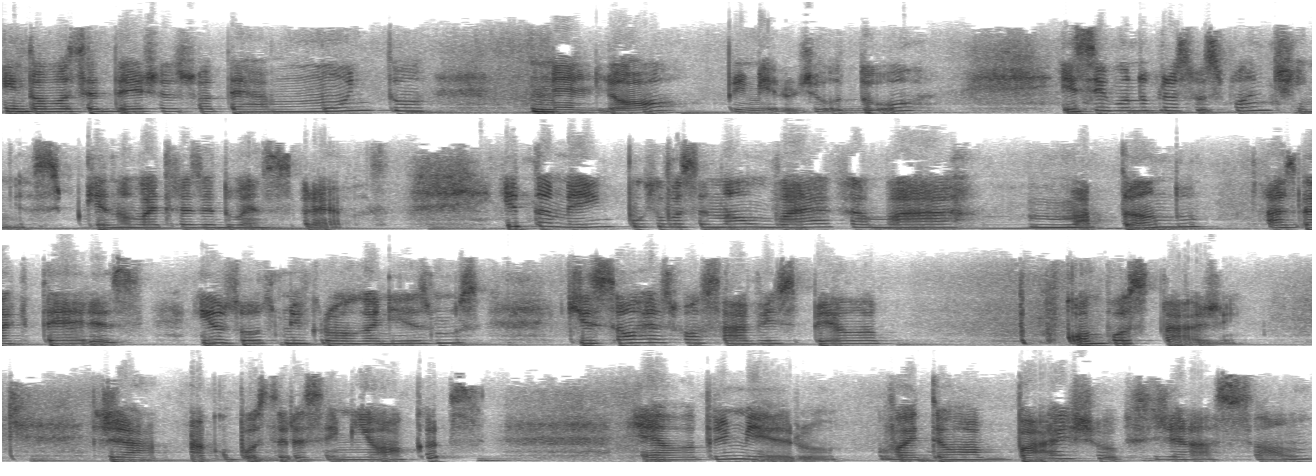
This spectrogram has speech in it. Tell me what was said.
então você deixa a sua terra muito melhor, primeiro de odor, e segundo para suas plantinhas, porque não vai trazer doenças para elas. E também porque você não vai acabar matando as bactérias e os outros micro-organismos que são responsáveis pela compostagem. Já a composteira sem minhocas, ela primeiro vai ter uma baixa oxigenação,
